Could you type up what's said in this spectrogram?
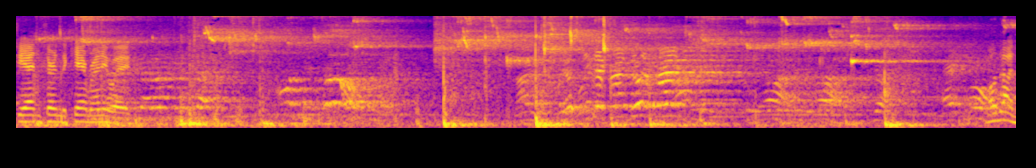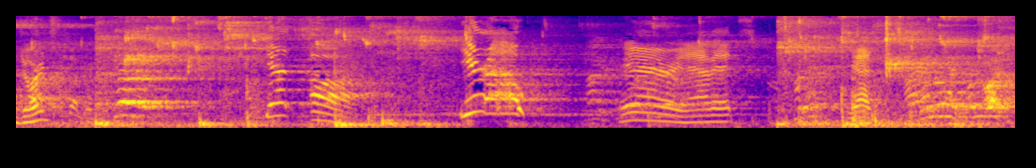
She hadn't turned the camera anyway. Well done, George. Get off. Euro! There we have it. Yes.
